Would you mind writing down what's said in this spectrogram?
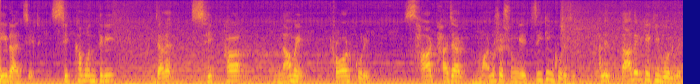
এই রাজ্যের শিক্ষামন্ত্রী যারা শিক্ষা নামে ফ্রড করে ষাট হাজার মানুষের সঙ্গে চিটিং করেছে, তাহলে তাদেরকে কি বলবেন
